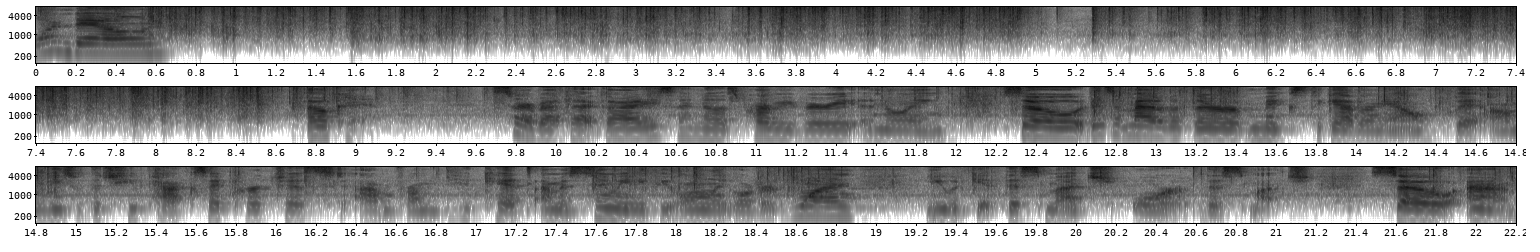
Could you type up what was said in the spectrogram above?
One down, Okay, sorry about that guys. I know it's probably very annoying. So it doesn't matter that they're mixed together now, but um, these were the two packs I purchased um, from the two kits. I'm assuming if you only ordered one, you would get this much or this much. So um,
